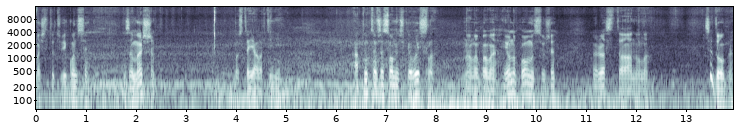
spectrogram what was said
Бачите, тут віконце замерзше, бо стояло в тіні. А тут вже сонечко вийшло на лобове, і воно повністю вже розтануло. Це добре.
